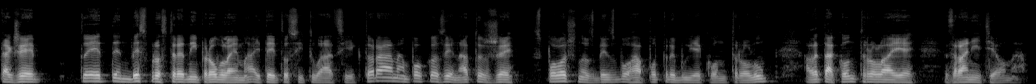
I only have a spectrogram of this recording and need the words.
Takže to je ten bezprostredný problém aj tejto situácie, ktorá nám pokazuje na to, že spoločnosť bez Boha potrebuje kontrolu, ale tá kontrola je zraniteľná.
